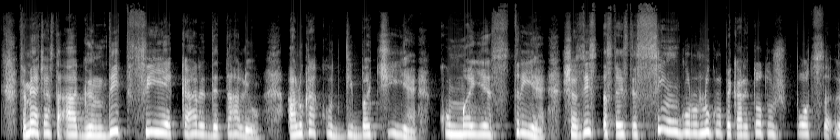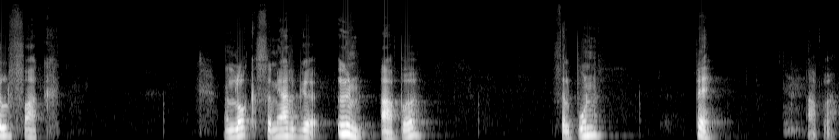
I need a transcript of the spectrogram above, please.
Femeia aceasta a gândit fiecare detaliu, a lucrat cu dibăcie, cu măiestrie și a zis, ăsta este singurul lucru pe care totuși pot să îl fac. În loc să meargă în apă, să-l pun pe apă.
